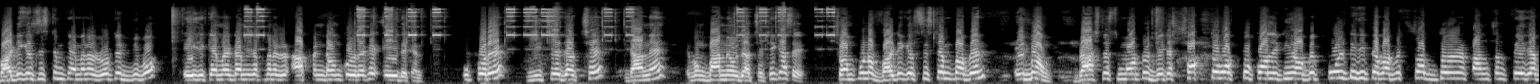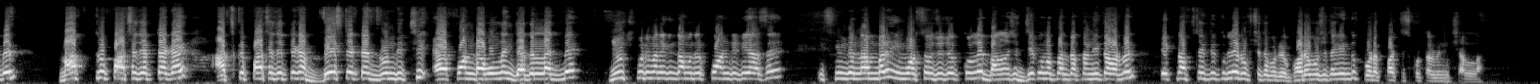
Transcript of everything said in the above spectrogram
ভার্টিক্যাল সিস্টেম ক্যামেরা রোটেট দিব। এই যে ক্যামেরাটা আমি আপনার আপ এন্ড ডাউন করে রেখে, এই দেখেন, উপরে, নিচে যাচ্ছে, ডানে এবং বামেও যাচ্ছে, ঠিক আছে? সম্পূর্ণ ভার্টিক্যাল সিস্টেম পাবেন এবং ব্রাশলেস মোটর যেটা শক্ত বক্ত কোয়ালিটি হবে পোল্টি দিতে পারবে, সব ধরনের ফাংশন পেয়ে যাবেন। মাত্র পাঁচ হাজার টাকায়। আজকে পাঁচ হাজার টাকা বেস্ট একটা ড্রোন দিচ্ছি এফ ওয়ান ডাবল নাইন যাদের লাগবে। হিউজ পরিমাণে কিন্তু আমাদের কোয়ান্টিটি আছে। স্ক্রিনের নাম্বারে ইমোটসে যোগাযোগ করলে বাংলাদেশের যে কোনো প্রান্তে আপনারা নিতে পারবেন। টেকনাফ থেকে তুলে রূপসাতে পারবেন ঘরে বসে থেকে কিন্তু প্রোডাক্ট পারচেস করতে পারবেন ইনশাল্লাহ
